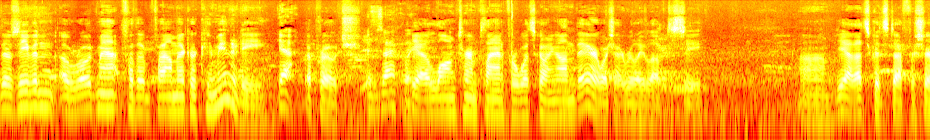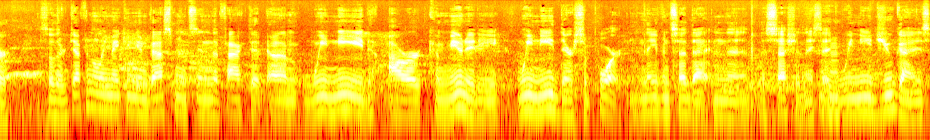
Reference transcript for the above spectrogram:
There's even a roadmap for the FileMaker community Yeah. approach. Exactly. Yeah, a long-term plan for what's going on there, which I really love to see. Um, yeah, that's good stuff for sure. So they're definitely making investments in the fact that um, we need our community, we need their support. And they even said that in the, the session. They said, we need you guys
